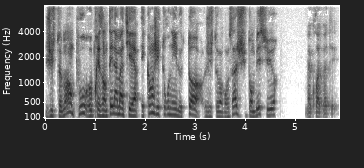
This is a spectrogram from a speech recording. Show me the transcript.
justement, pour représenter la matière. Et quand j'ai tourné le tore, justement comme ça, je suis tombé sur... La croix de pâté.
